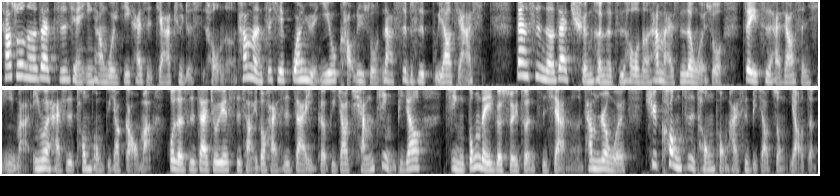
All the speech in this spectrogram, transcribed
他说呢，在之前银行危机开始加剧的时候呢，他们这些官员也有考虑说，那是不是不要加息？但是呢，在权衡了之后呢，他们还是认为说，这一次还是要升息一码，因为还是通膨比较高嘛，或者是在就业市场也都还是在一个比较强劲、比较紧绷的一个水准之下呢，他们认为去控制通膨还是比较重要的。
